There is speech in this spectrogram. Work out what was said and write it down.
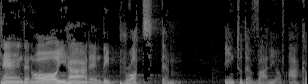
tent and all he had, and they brought them into the valley of Achor.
